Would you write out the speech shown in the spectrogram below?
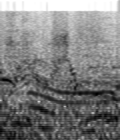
Warriors.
